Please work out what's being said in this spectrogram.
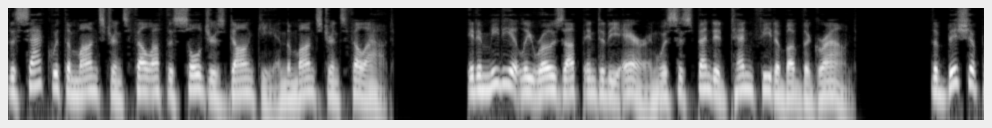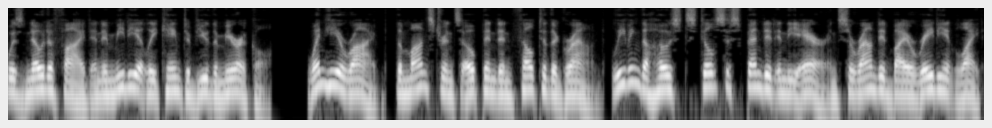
The sack with the monstrance fell off the soldier's donkey and the monstrance fell out. It immediately rose up into the air and was suspended ten feet above the ground. The bishop was notified and immediately came to view the miracle. When he arrived, the monstrance opened and fell to the ground, leaving the host still suspended in the air and surrounded by a radiant light.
